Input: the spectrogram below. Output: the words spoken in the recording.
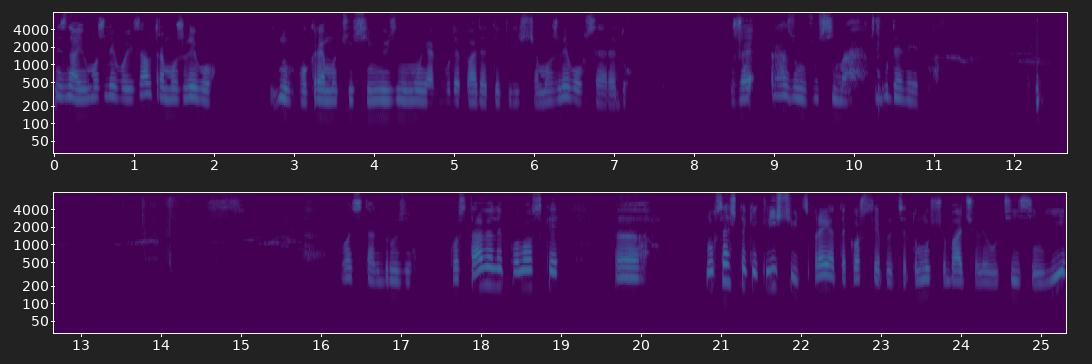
не знаю, можливо, і завтра, можливо, ну, окремо цю сім'ю зніму, як буде падати кліща, можливо, в середу. Вже разом з усіма буде видно. Ось так, друзі. Поставили полоски. Е, ну, все ж таки кліщі від спрея також сиплеться, тому що бачили у цій сім'ї е,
